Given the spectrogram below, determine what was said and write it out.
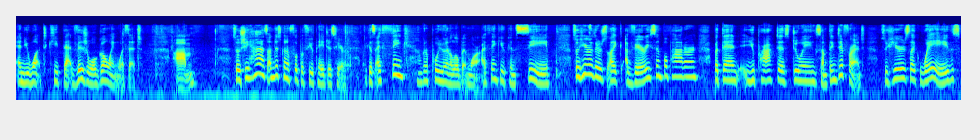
and you want to keep that visual going with it. Um, so she has. I'm just going to flip a few pages here because I think I'm going to pull you in a little bit more. I think you can see. So here there's like a very simple pattern, but then you practice doing something different. So here's like waves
